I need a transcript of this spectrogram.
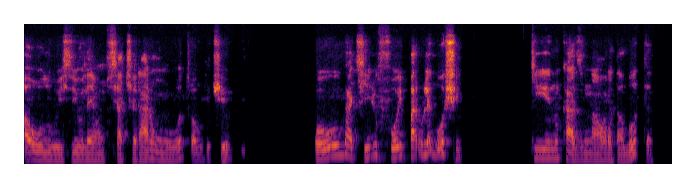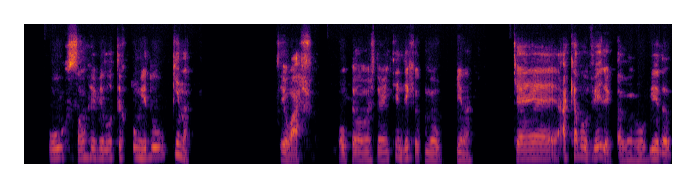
O Luiz e o Leão se atiraram um no outro, algo do tipo. Ou o gatilho foi para o Legoshi, que no caso, na hora da luta, o ursão revelou ter comido o Pina. Eu acho. Ou pelo menos deu a entender que comeu o Pina. Que é aquela ovelha que estava envolvida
